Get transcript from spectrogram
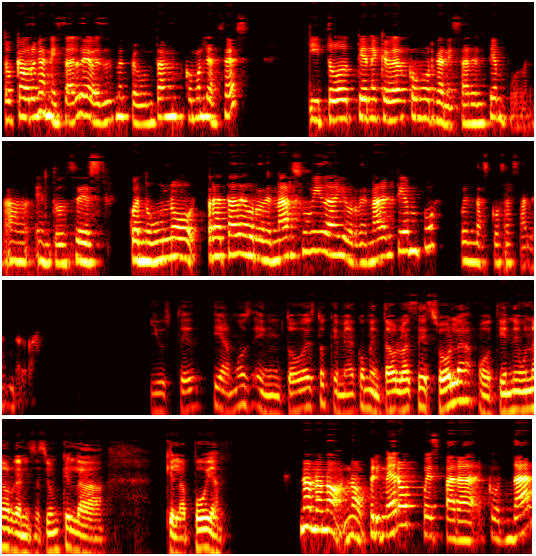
Toca organizar, y a veces me preguntan cómo le haces. Y todo tiene que ver con organizar el tiempo, ¿verdad? Entonces, cuando uno trata de ordenar su vida y ordenar el tiempo, pues las cosas salen, ¿verdad? ¿Y usted, digamos, en todo esto que me ha comentado, lo hace sola o tiene una organización que la, que la apoya? No, no, no, no. Primero, pues para dar,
